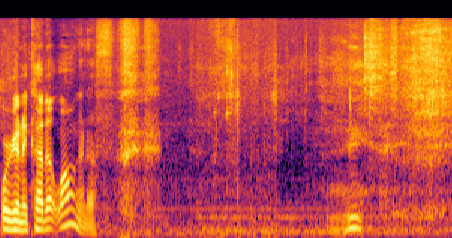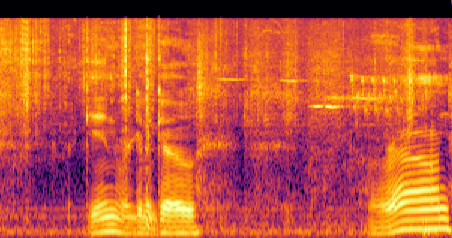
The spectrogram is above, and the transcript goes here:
we're gonna cut it long enough. Again, we're gonna go around.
